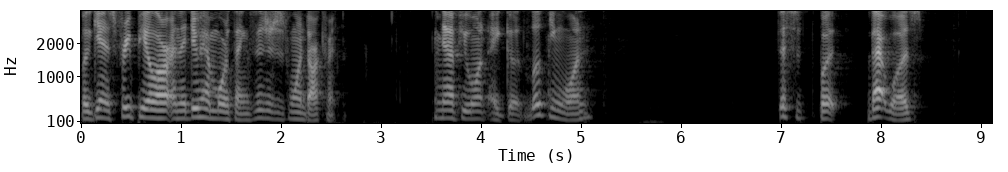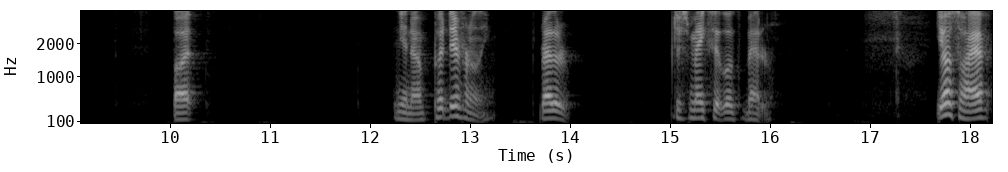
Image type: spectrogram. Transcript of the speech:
but again, it's free PLR, and they do have more things. This is just one document. Now, if you want a good looking one, this is what that was but you know, put differently. Rather just makes it look better. You also have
